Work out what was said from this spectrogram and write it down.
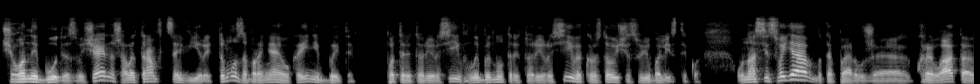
Чого не буде, звичайно ж, але Трамп в це вірить, тому забороняє Україні бити по території Росії в глибину території Росії, використовуючи свою балістику. У нас і своя тепер уже крилата е,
